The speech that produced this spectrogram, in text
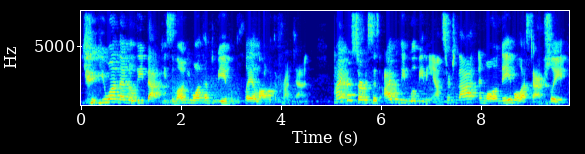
you, want them to leave that piece alone. You want them to be able to play a lot with the front end. Microservices, I believe, will be the answer to that and will enable us to actually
